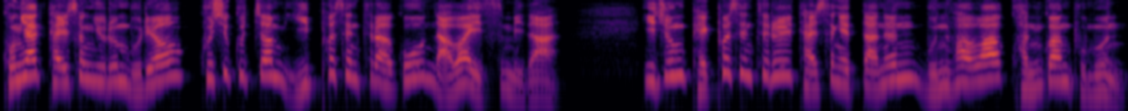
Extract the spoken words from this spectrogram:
공약 달성률은 무려 99.2%라고 나와 있습니다. 이 중 100%를 달성했다는 문화와 관광 부문,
